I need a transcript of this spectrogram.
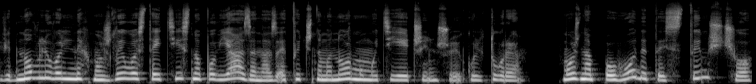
відновлювальних можливостей тісно пов'язана з етичними нормами тієї чи іншої культури. Можна погодитись з тим, що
